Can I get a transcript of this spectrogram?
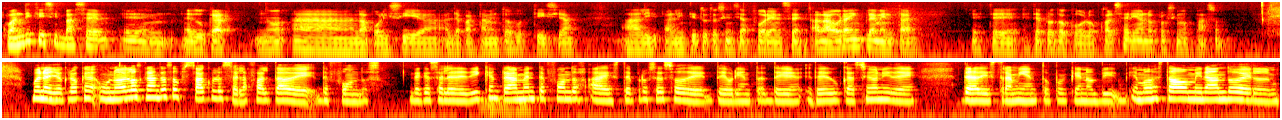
¿cuán difícil va a ser eh, educar ¿no? a la policía, al Departamento de Justicia, al, al, Instituto de Ciencias Forenses a la hora de implementar este, este protocolo? ¿Cuáles serían los próximos pasos? Bueno, yo creo que uno de los grandes obstáculos es la falta de, de fondos de que se le dediquen realmente fondos a este proceso de, de, orienta de, de educación y de, de adiestramiento, porque nos hemos estado mirando el,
